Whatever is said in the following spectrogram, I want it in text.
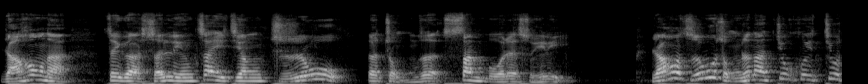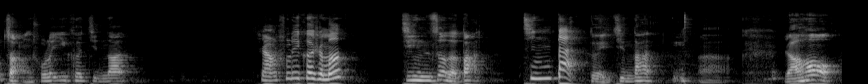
然后呢，这个神灵再将植物的种子散播在水里，然后植物种子呢就会就长出了一颗金蛋，长出了一颗什么金色的蛋。金蛋？对，金蛋啊，然后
